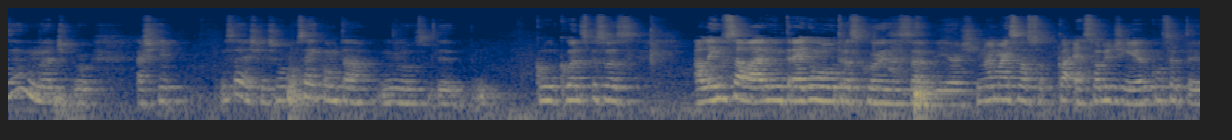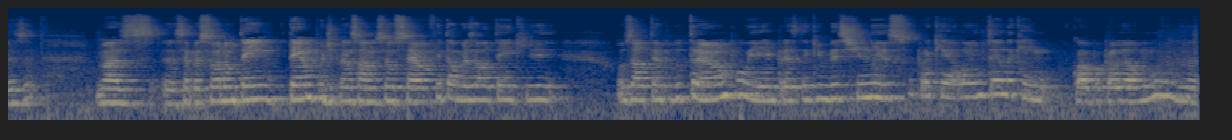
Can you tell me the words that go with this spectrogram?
fazendo, né? Tipo, acho que, não sei, acho que a gente não consegue contar nos de- com quantas pessoas, além do salário, entregam outras coisas, sabe? Eu acho que não é mais só, so- claro, é sobre dinheiro, com certeza, mas eh, se a pessoa não tem tempo de pensar no seu selfie, talvez ela tenha que usar o tempo do trampo e a empresa tem que investir nisso para que ela entenda quem, qual é o papel dela no mundo, né?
